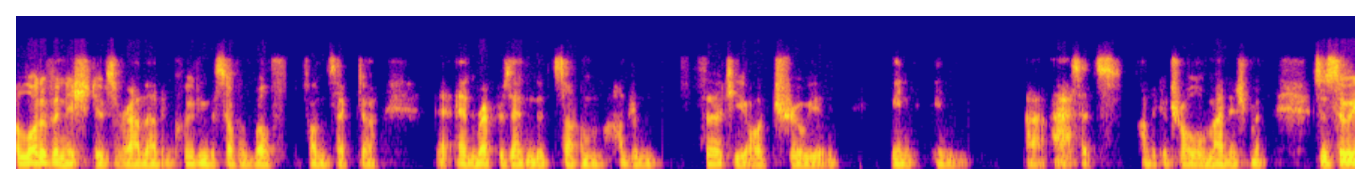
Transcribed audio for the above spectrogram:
a lot of initiatives around that, including the sovereign wealth fund sector, and represented some 130 odd trillion in in uh, assets under control or management. So so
